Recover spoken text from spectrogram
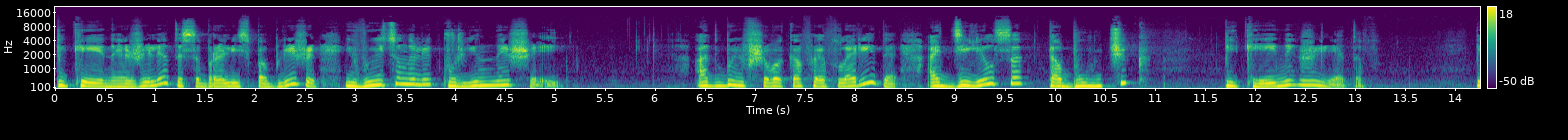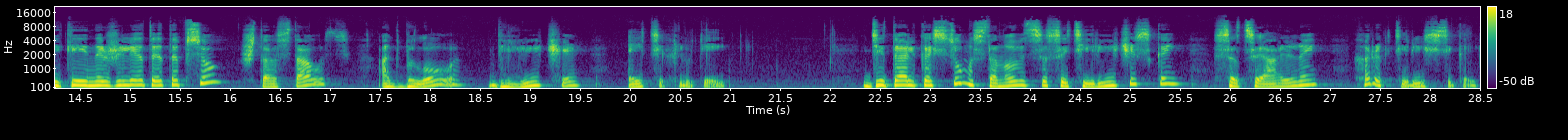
пикейные жилеты собрались поближе и вытянули куриные шеи. От бывшего кафе «Флорида» отделился табунчик пикейных жилетов. Пикейные жилеты – это все, что осталось от былого величия этих людей. Деталь костюма становится сатирической, социальной характеристикой.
